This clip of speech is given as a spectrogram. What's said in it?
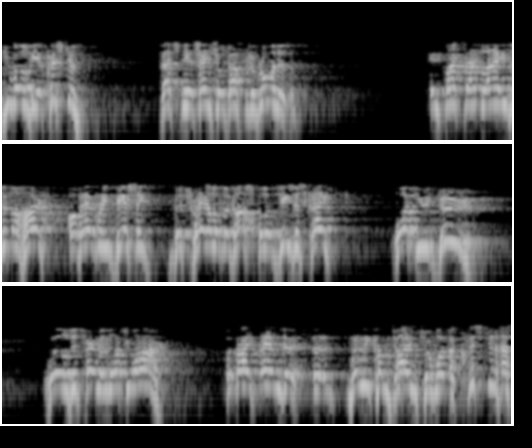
you will be a Christian. That's the essential doctrine of Romanism. In fact, that lies at the heart of every basic betrayal of the gospel of Jesus Christ. What you do will determine what you are. But my friend, uh, uh, when we come down to what a Christian has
